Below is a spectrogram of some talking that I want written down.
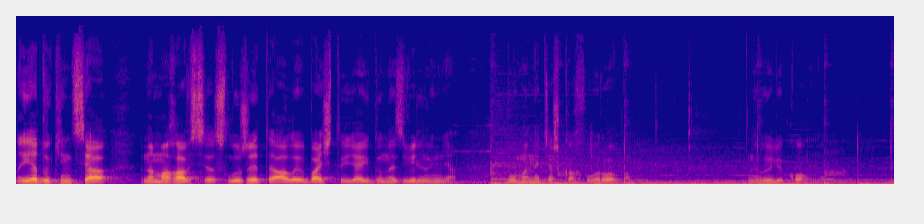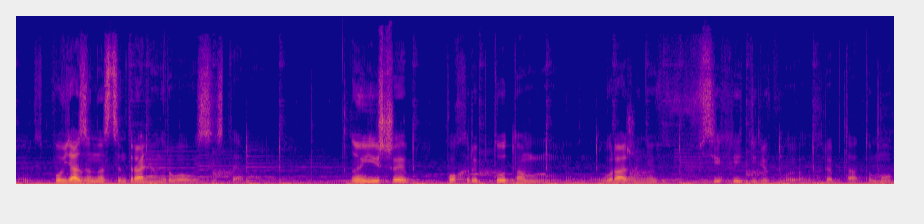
Ну, я до кінця намагався служити, але бачите, я йду на звільнення, бо в мене тяжка хвороба, невиліковна. Пов'язана з центральною нервовою системою. Ну і ще по хребту там ураження всіх відділів е, хребта. Тому,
